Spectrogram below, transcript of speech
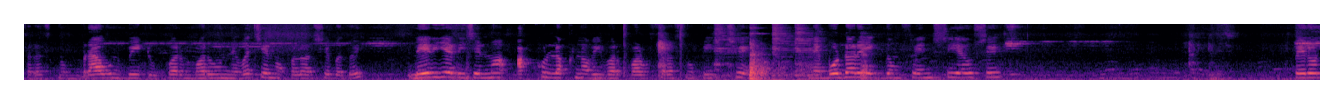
સરસનો બ્રાઉન બીટ ઉપર મરૂન ને વચ્ચેનો કલર છે બધોય. લેરિયા ડિઝાઇનમાં આખું લખનવી વર્ક વાળું સરસનું પીસ છે. ને બોર્ડર એકદમ ફેન્સી આવશે. પેરોટ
